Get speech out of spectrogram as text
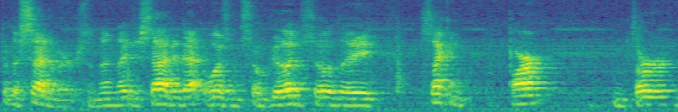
for the settlers, and then they decided that wasn't so good, so the second part and third,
